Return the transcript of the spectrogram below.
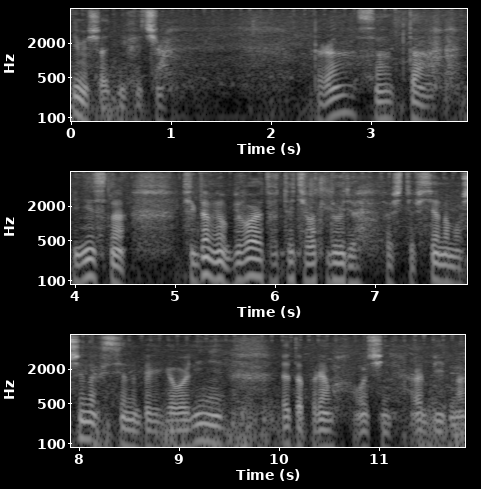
и мешать не хочу. Красота. Единственное, всегда меня убивают вот эти вот люди. То есть все на машинах, все на береговой линии. Это прям очень обидно.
